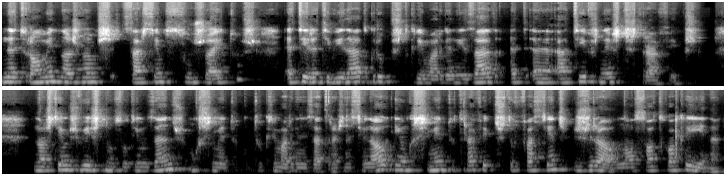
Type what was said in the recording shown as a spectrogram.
naturalmente nós vamos estar sempre sujeitos a ter atividade de grupos de crime organizado ativos nestes tráficos. Nós temos visto nos últimos anos um crescimento do crime organizado transnacional e um crescimento do tráfico de estupefacientes geral, não só de cocaína.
